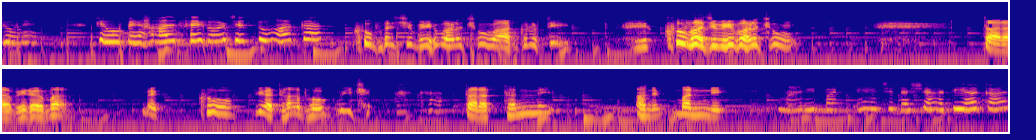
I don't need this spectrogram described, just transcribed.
જોને કેવો બેહાલ થઈ ગયો છે તું આકાર ખૂબ જ બેવળ છું આકૃતિ. ખૂબ જ વિવળ છું. તારા વિરહમાં મેં ખૂબ વ્યથા ભોગવી છે. તારા તનની અને મનની. મારી પણ એ જ દશા હતી આકાર.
